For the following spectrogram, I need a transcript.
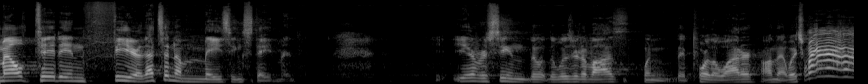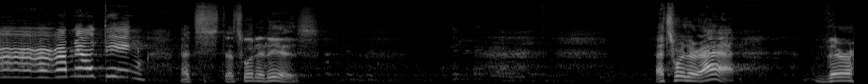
melted in fear. That's an amazing statement. You ever seen the, the Wizard of Oz when they pour the water on that witch? Ah, melting. That's, that's what it is. That's where they're at. They're,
